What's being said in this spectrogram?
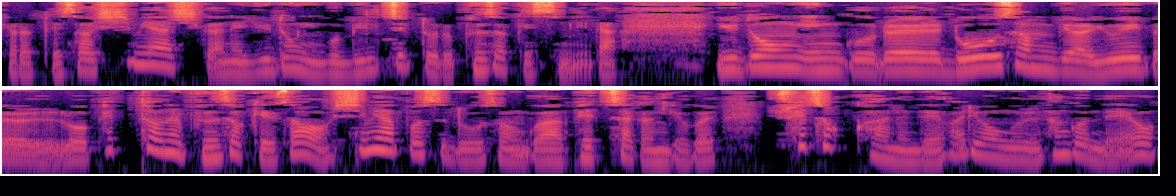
결합해서 심야 시간의 유동 인구 밀집도를 분석했습니다. 유동 인구를 노선별, 요일별로 패턴을 분석해서 심야 버스 노선과 배차 간격을 최적화하는 데 활용을 한 건데요.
